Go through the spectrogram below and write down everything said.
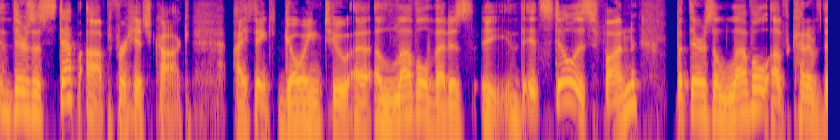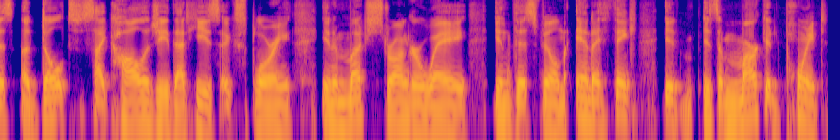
there's a step up for Hitchcock I think going to a, a level that is it still is fun but there's a level of kind of this adult psychology that he's exploring in a much stronger way in this film. And I think it it is a marked point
